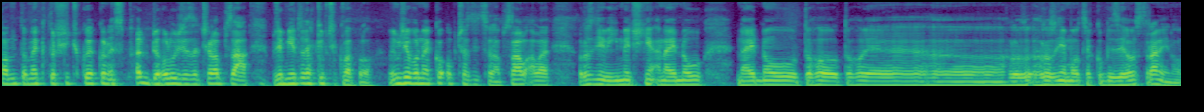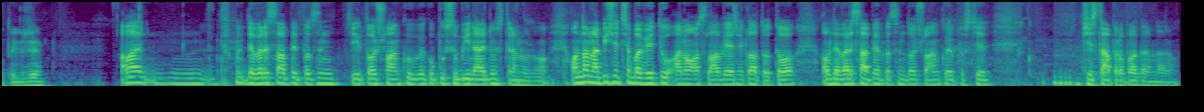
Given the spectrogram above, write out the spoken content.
pan Tomek trošičku jako nespadl dolů, že začala psát, protože mě to taky překvapilo. Vím, že on jako občas něco napsal, ale hrozně výjimečně a najednou, najednou toho, toho je eh, hro, hrozně moc jakoby z jeho strany, no, takže... Ale mm, 95% ti toho článku jako působí na jednu stranu. No. On tam napíše třeba větu, ano a Slávě řekla toto, ale 95% toho článku je prostě čistá propaganda. No.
